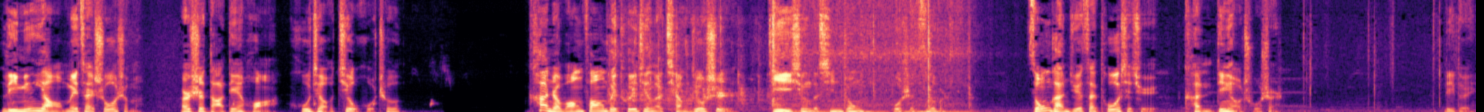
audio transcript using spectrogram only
李明耀没再说什么，而是打电话呼叫救护车。看着王芳被推进了抢救室。易星的心中不是滋味，总感觉再拖下去肯定要出事儿。李队，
